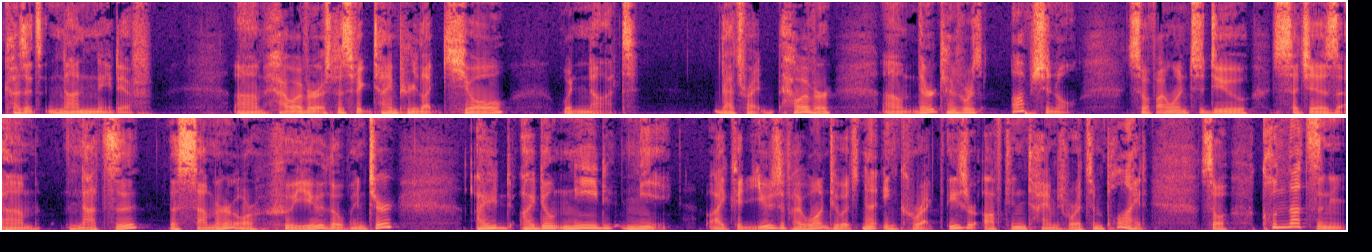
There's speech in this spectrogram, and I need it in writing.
because it's non-native. Um, however, a specific time period like kyo would not. That's right. However, um, there are times where it's optional. So if I want to do such as um, natsu, the summer, or huyu, the winter, I, I don't need ni. I could use if I want to. It's not incorrect. These are often times where it's implied. So, konnatsu ni,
